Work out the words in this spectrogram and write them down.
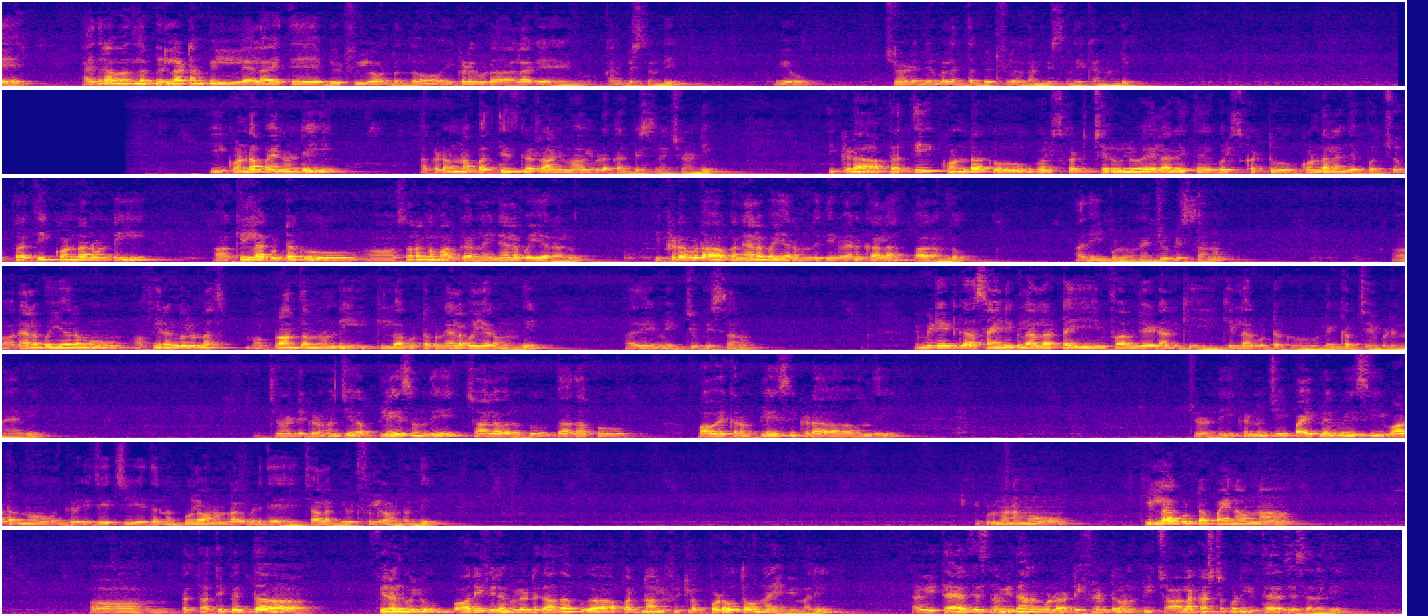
హైదరాబాద్లో బిర్లా టెంపుల్ ఎలా అయితే బ్యూటిఫుల్గా ఉంటుందో ఇక్కడ కూడా అలాగే కనిపిస్తుంది వ్యూ. చూడండి నిర్మల్ ఎంత బ్యూటిఫుల్గా కనిపిస్తుంది ఇక్కడ నుండి. ఈ కొండపై నుండి అక్కడ ఉన్న బత్తీస్గఢ్ రాణి మహల్ కూడా కనిపిస్తున్నాయి చూడండి. ఇక్కడ ప్రతి కొండకు గొలుసుకట్టు చెరువులు ఎలాగైతే గొలుసుకట్టు కొండలని చెప్పొచ్చు ప్రతి కొండ నుండి కిల్లాకుట్టకు సొరంగ మార్గాలు ఉన్నాయి నేల బయ్యారాలు. ఇక్కడ కూడా ఒక నేల బయ్యారం ఉంది దీని వెనకాల భాగంలో. అది ఇప్పుడు నేను చూపిస్తాను. ఆ, నేల బయ్యారము ఆ ఫిరంగులున్న ప్రాంతం నుండి కిల్లాగుట్టకు నేల బయ్యారం ఉంది. అది మీకు చూపిస్తాను. ఇమీడియట్గా సైనికులు అలర్ట్ అయ్యి ఇన్ఫార్మ్ చేయడానికి కిల్లా గుట్టకు లింకప్ చేయబడి ఉన్నాయి అవి. చూడండి ఇక్కడ మంచిగా ప్లేస్ ఉంది చాలా వరకు. దాదాపు పావు ఎకరం ప్లేస్ ఇక్కడ ఉంది. చూడండి ఇక్కడ నుంచి పైప్ లైన్ వేసి వాటర్ను ఇక్కడికి చేర్చి ఏదన్నా పూలవనం లాగా పెడితే చాలా బ్యూటిఫుల్గా ఉంటుంది. ఇప్పుడు మనము కిల్లాగుట్ట పైన ఉన్న పెద్ద అతిపెద్ద ఫిరంగులు భారీ ఫిరంగులు అంటే దాదాపుగా పద్నాలుగు ఫీట్ల పొడవుతో ఉన్నాయి ఇవి మరి. అవి తయారు చేసిన విధానం కూడా డిఫరెంట్గా ఉంది. చాలా కష్టపడి తయారు చేశారు అది.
